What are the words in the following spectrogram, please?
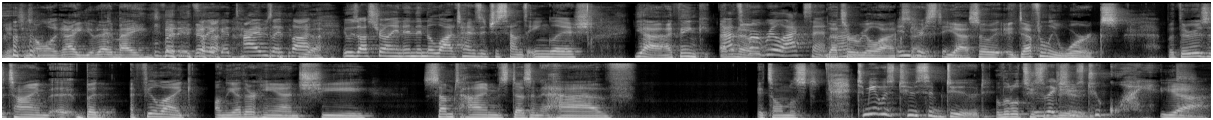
yeah, she's all like, "Hey, you there, mate?" real. But it's like at times I thought Yeah. it was Australian, and then a lot of times it just sounds English. yeah, I think I don't That's know. her real accent. That's huh? her real accent. Interesting. Yeah, so it, it definitely works. But there is a time, uh, but I feel like on the other hand, she sometimes doesn't have. It's almost To me, it was too subdued. a little too It was subdued. like she was too quiet. Yeah,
